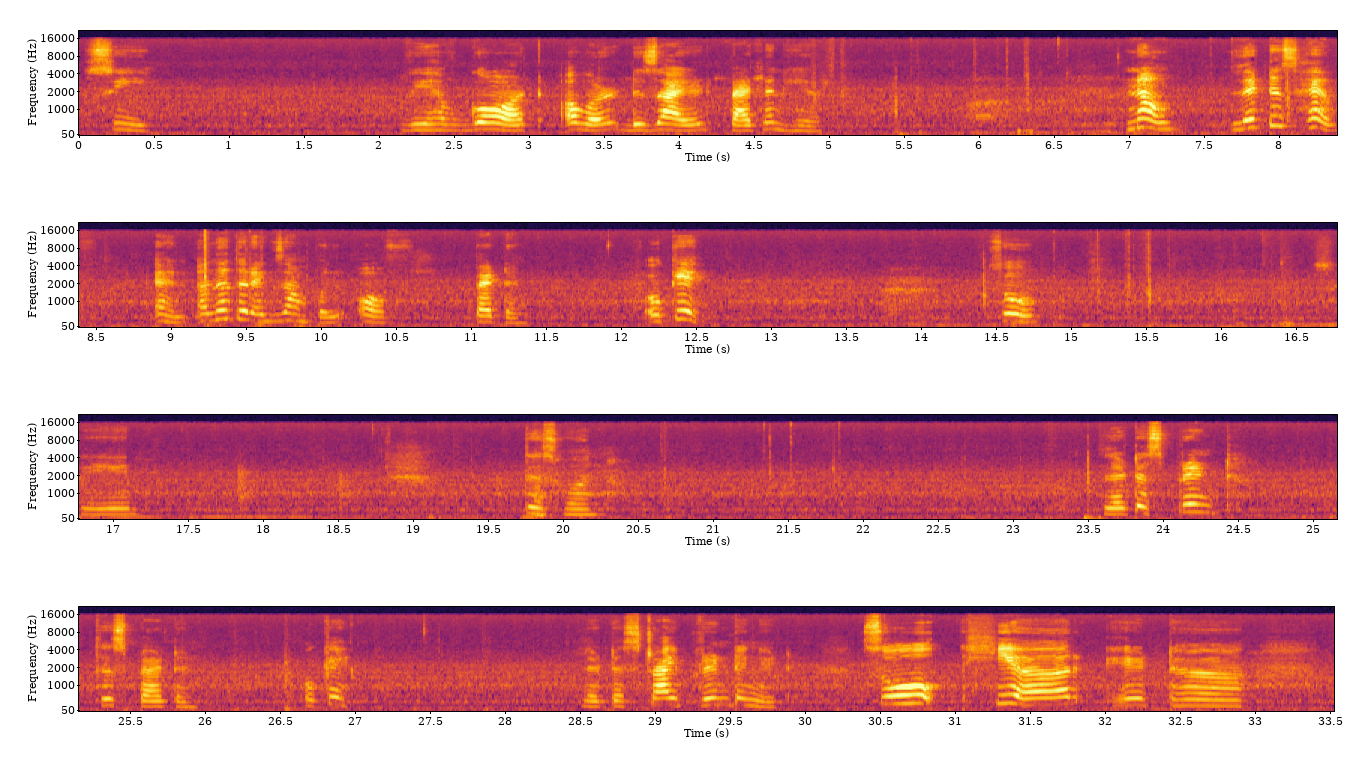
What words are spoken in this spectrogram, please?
See. We have got our desired pattern here now let us have an another example of pattern. Okay? So see this one. Let us print this pattern. Okay? Let us try printing it. So here it uh,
